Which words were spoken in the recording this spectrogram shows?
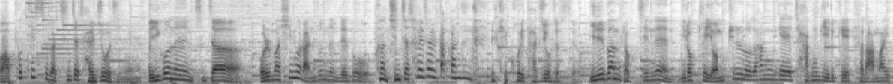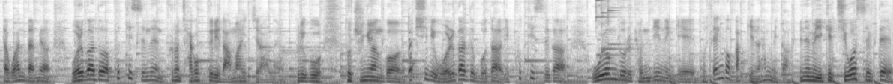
와 포티스가 진짜 잘 지워지네. 이거는 진짜 얼마 힘을 안 줬는데도 그냥 진짜 살살 닦았는데 이렇게 거의 다 지워졌어요. 일반 벽지는 이렇게 연필로 한 개 자국이 이렇게 더 남아있다고 한다면 월가드와 포티스는 그런 자국들이 남아있질 않아요. 그리고 더 중요한 건 확실히 월가드보다 이 포티스가 오염도를 견디는 게 더 센 것 같기는 합니다. 왜냐면 이렇게 지웠을 때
